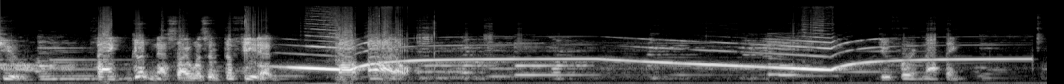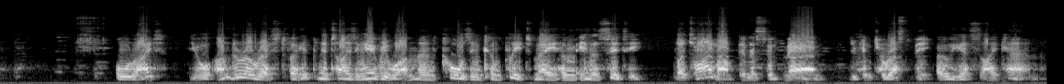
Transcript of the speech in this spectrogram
Phew. Thank goodness I wasn't defeated. Now I'll. Do for nothing. All right, you're under arrest for hypnotizing everyone and causing complete mayhem in the city. But I'm an innocent man. You can trust me. Oh, yes, I can.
